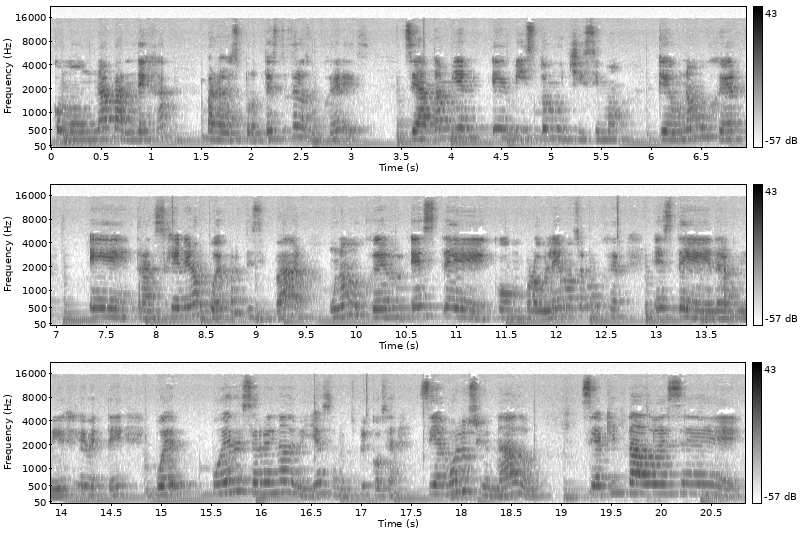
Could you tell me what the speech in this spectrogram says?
como una bandeja para las protestas de las mujeres. Se ha también eh, visto muchísimo que una mujer eh, transgénero puede participar. Una mujer este, con problemas, una mujer este, de la comunidad LGBT puede, puede ser reina de belleza, me explico. O sea, se ha evolucionado, se ha quitado ese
